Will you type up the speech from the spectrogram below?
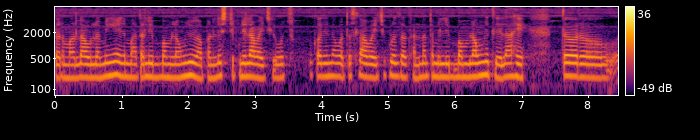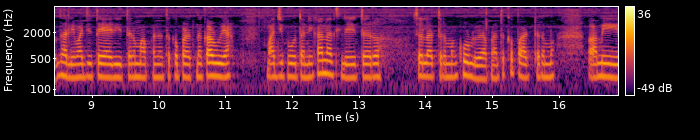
तर मग लावलं मी हे. मग आता लिप बाम लावून घेऊया आपण. लिस्टिपनी लावायची रोज. कधी नव्हतंच लावायची पुढे जाताना. तर मी लिप बाम लावून घेतलेला आहे. तर झाली माझी तयारी. तर मग आपण आता कपाळातनं काढूया. माझी पोत कानातले. तर चला तर मग खोलूया आपण. आता कपाट तर मग आम्ही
